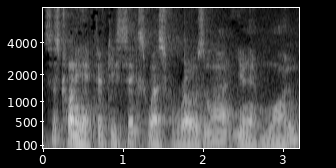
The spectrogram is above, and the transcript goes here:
This is 2856 West Rosemont, Unit 1.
